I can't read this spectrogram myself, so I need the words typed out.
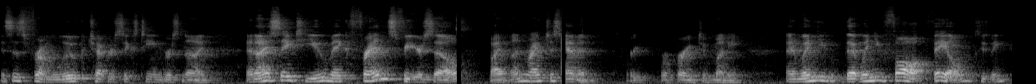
This is from Luke chapter 16, verse 9. And I say to you, make friends for yourselves by unrighteous mammon, re- referring to money. And when you that when you fall fail, excuse me,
